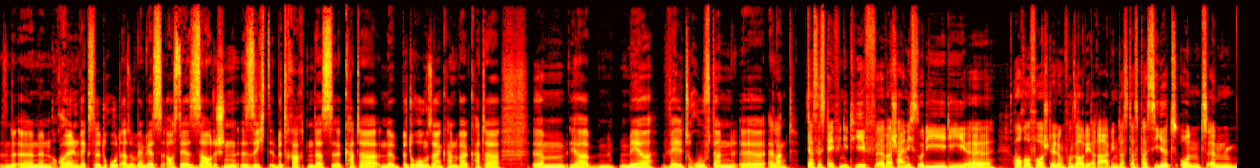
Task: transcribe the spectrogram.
äh, ein Rollenwechsel droht? Also wenn wir es aus der saudischen Sicht betrachten, dass äh, Katar eine Bedrohung sein kann, weil Katar ähm, ja, mehr Weltruf dann äh, erlangt? Das ist definitiv äh, wahrscheinlich so die, die äh, Horrorvorstellung von Saudi-Arabien, dass das passiert. Und ähm,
